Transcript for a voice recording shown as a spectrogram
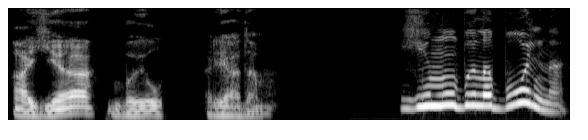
а я был рядом. Ему было больно?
